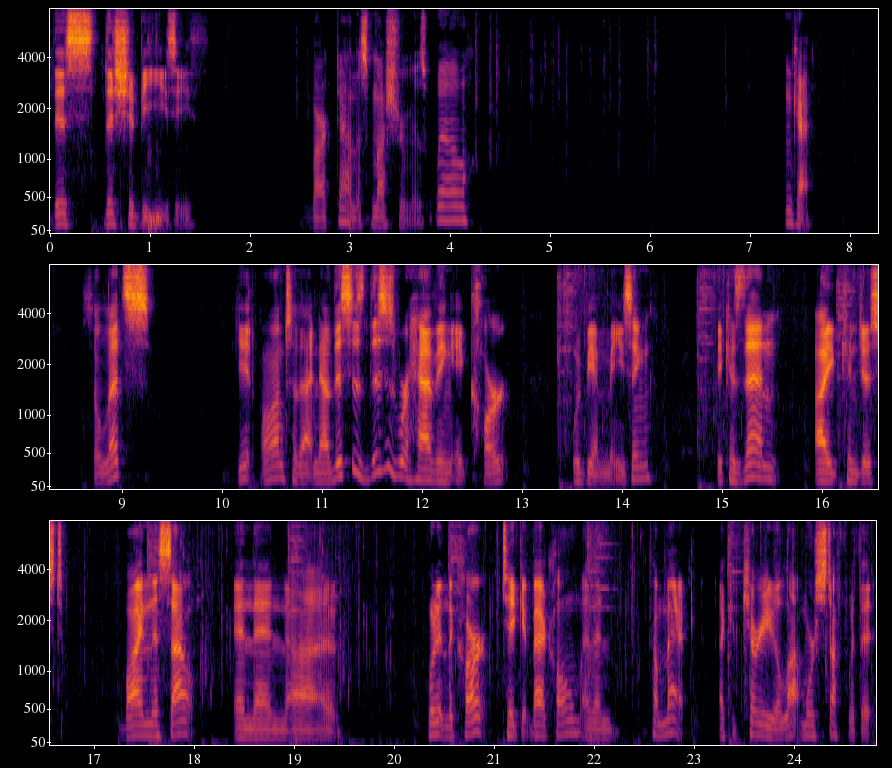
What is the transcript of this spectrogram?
this this should be easy. Mark down this mushroom as well. Okay. So let's get onto that. Now this is this is where having a cart would be amazing because then I can just mine this out and then uh, put it in the cart, take it back home, and then come back. I could carry a lot more stuff with it.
